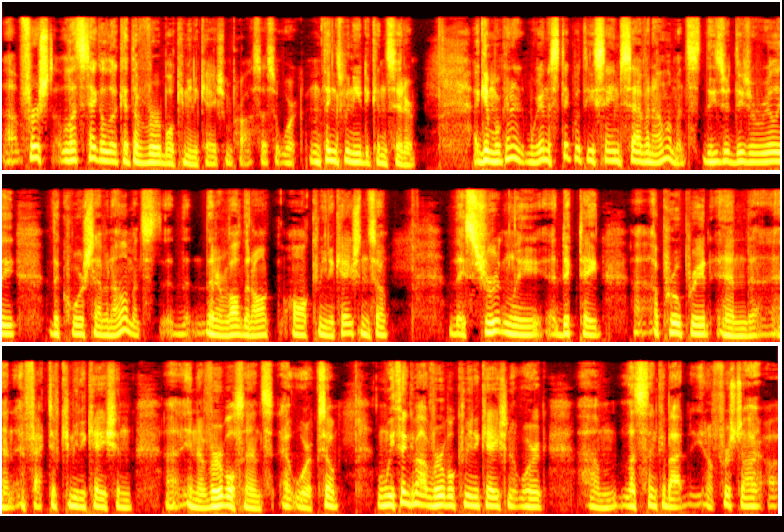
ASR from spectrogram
Uh, first, let's take a look at the verbal communication process at work and things we need to consider. Again, we're going to, we're going to stick with these same seven elements. These are, these are really the core seven elements that are involved in all, all communication. So they certainly dictate uh, appropriate and, uh, and effective communication uh, in a verbal sense at work. So when we think about verbal communication at work, um, let's think about, you know, first uh, uh,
